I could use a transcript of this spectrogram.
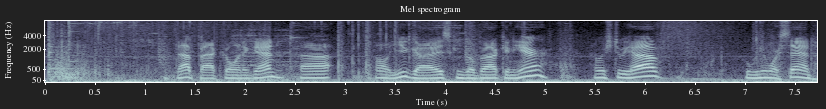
Get that back going again. Uh, Oh, you guys can go back in here. How much do we have? We need more sand.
